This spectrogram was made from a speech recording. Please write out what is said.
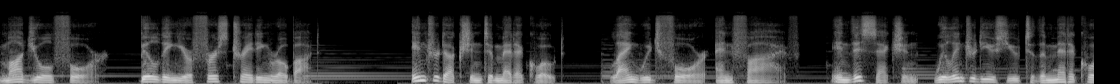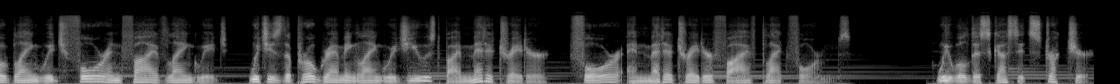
Module 4 Building Your First Trading Robot. Introduction to MetaQuote, Language 4 and 5. In this section, we'll introduce you to the MetaQuote Language 4 and 5 language, which is the programming language used by MetaTrader 4 and MetaTrader 5 platforms. We will discuss its structure,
